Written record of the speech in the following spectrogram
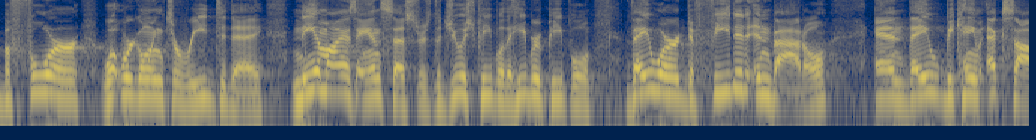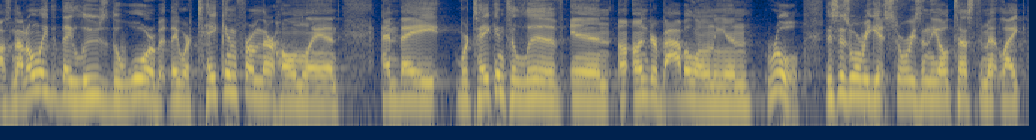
before what we're going to read today, Nehemiah's ancestors, the Jewish people, the Hebrew people, they were defeated in battle and they became exiles. Not only did they lose the war, but they were taken from their homeland and they were taken to live in uh, under Babylonian rule. This is where we get stories in the Old Testament like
